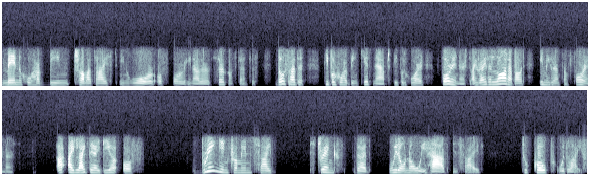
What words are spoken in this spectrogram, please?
men who have been traumatized in war of, or in other circumstances. Those are the people who have been kidnapped, people who are foreigners. I write a lot about immigrants and foreigners. I, I like the idea of bringing from inside strength that we don't know we have inside to cope with life.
